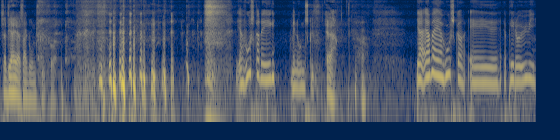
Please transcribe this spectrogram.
Så det har jeg sagt undskyld for. Jeg husker det ikke, men undskyld. Ja, Jeg er, hvad jeg husker af, af Peter Øvig.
